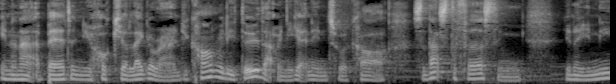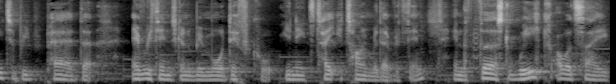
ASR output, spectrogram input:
in and out of bed and you hook your leg around. You can't really do that when you're getting into a car. So that's the first thing. You know, you need to be prepared that everything's going to be more difficult. You need to take your time with everything. In the first week, I would say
